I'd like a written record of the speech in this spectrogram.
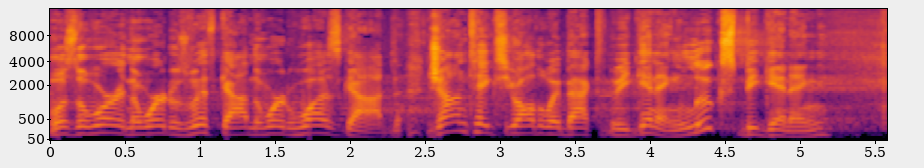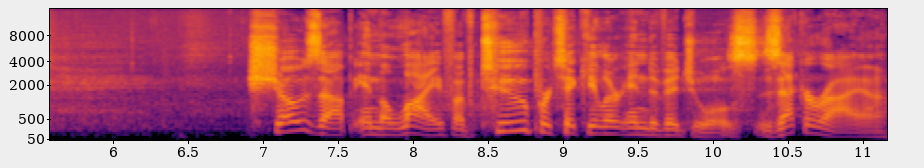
Was the Word, and the Word was with God, and the Word was God. John takes you all the way back to the beginning. Luke's beginning shows up in the life of two particular individuals, Zechariah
